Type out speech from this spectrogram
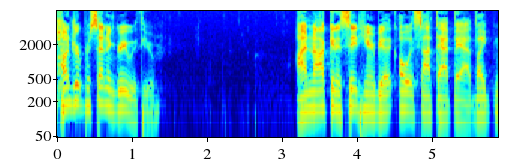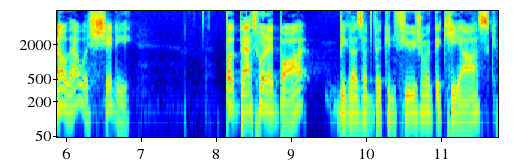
100% agree with you. I'm not going to sit here and be like, oh, it's not that bad. Like, no, that was shitty. But that's what I bought because of the confusion with the kiosk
